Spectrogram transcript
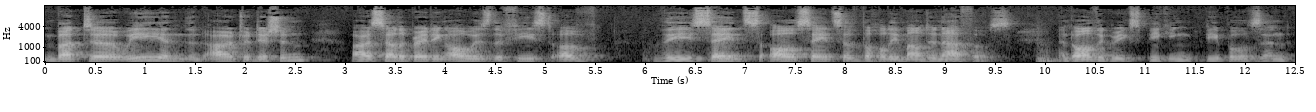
But uh, we in our tradition are celebrating always the feast of the saints, all saints of the holy mountain Athos and all the Greek speaking peoples, and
